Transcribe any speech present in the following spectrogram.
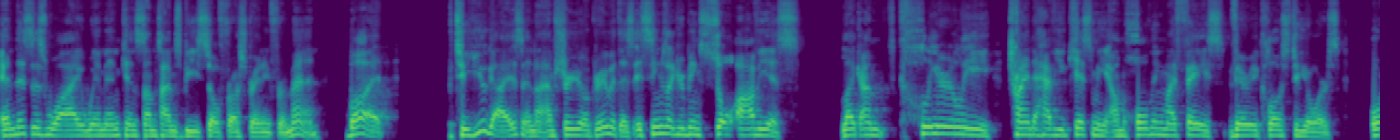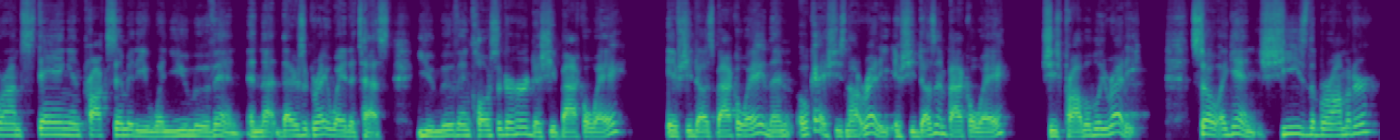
And this is why women can sometimes be so frustrating for men. But to you guys, and I'm sure you'll agree with this, it seems like you're being so obvious. Like I'm clearly trying to have you kiss me. I'm holding my face very close to yours or I'm staying in proximity when you move in. And that there's a great way to test. You move in closer to her. Does she back away? If she does back away, then okay, she's not ready. If she doesn't back away, she's probably ready. So again, she's the barometer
